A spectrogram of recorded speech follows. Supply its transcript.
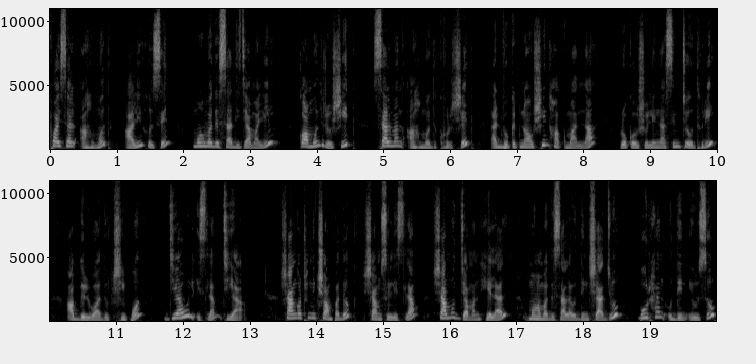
ফয়সাল আহমদ, আলী হোসেন, মোহাম্মদ সাদি জামালি, কমল রশিদ, সালমান আহমদ খুরশেদ, অ্যাডভোকেট নওশিন হক মান্না প্রকৌশলী নাসিম চৌধুরী, আব্দুল ওয়াদুদ শিপন, জিয়াউল ইসলাম জিয়া। সাংগঠনিক সম্পাদক শামসুল ইসলাম, শামুজ্জামান হেলাল, মোহাম্মদ সালাউদ্দিন সাজু, বুরহান উদ্দিন ইউসুফ,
